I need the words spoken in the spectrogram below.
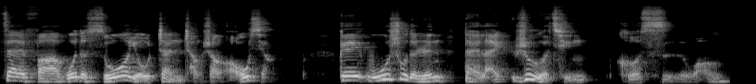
在法国的所有战场上翱翔，给无数的人带来热情和死亡。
